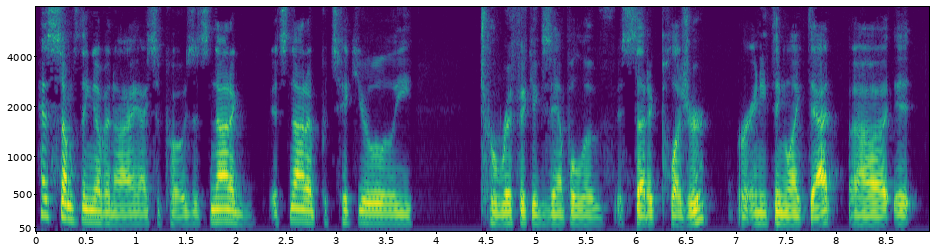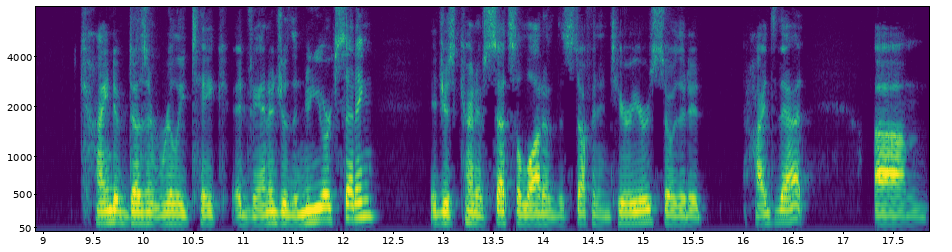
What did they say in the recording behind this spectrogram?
has something of an eye, I suppose. It's not a it's not a particularly terrific example of aesthetic pleasure or anything like that. Uh, it kind of doesn't really take advantage of the New York setting. It just kind of sets a lot of the stuff in interiors so that it hides that. Um,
